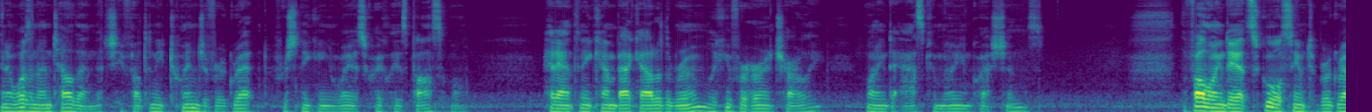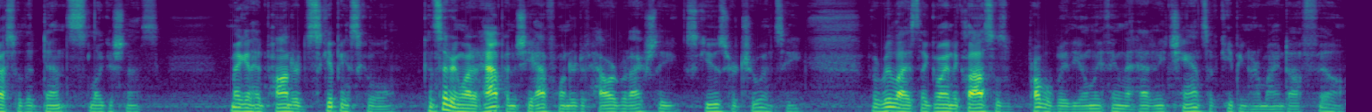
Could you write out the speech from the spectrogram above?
and it wasn't until then that she felt any twinge of regret for sneaking away as quickly as possible. Had Anthony come back out of the room looking for her and Charlie, wanting to ask a million questions? The following day at school seemed to progress with a dense sluggishness. Megan had pondered skipping school Considering what had happened, she half wondered if Howard would actually excuse her truancy, but realized that going to class was probably the only thing that had any chance of keeping her mind off Phil.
